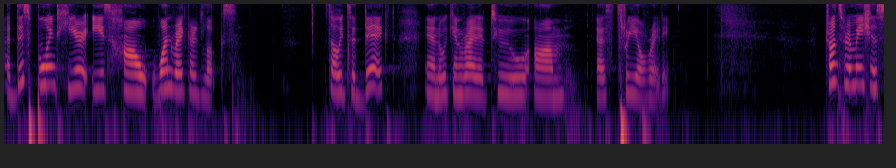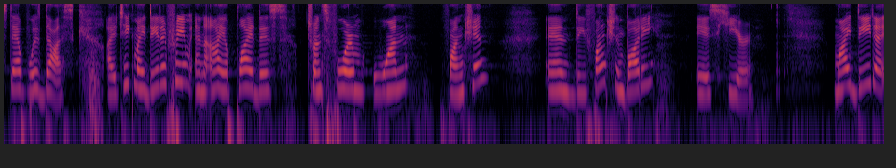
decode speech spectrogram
At this point here is how one record looks. So it's a dict, and we can write it to um, as 3 already. Transformation step with Dask. I take my data frame and I apply this transform one function, and the function body is here. My data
